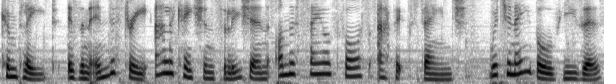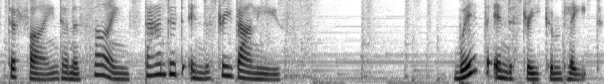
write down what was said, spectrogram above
Complete is an industry allocation solution on the Salesforce App Exchange, which enables users to find and assign standard industry values. With Industry Complete,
